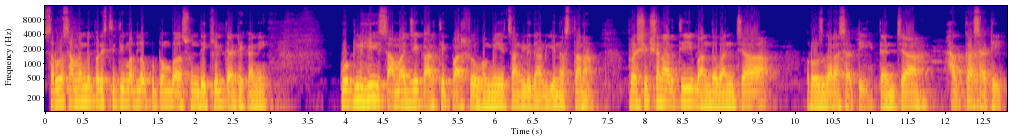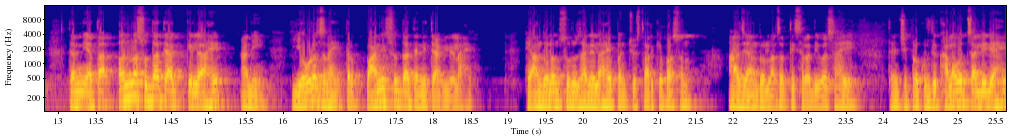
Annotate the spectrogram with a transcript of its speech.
सर्वसामान्य परिस्थितीमधलं कुटुंब असून देखील त्या ठिकाणी कुठलीही सामाजिक आर्थिक पार्श्वभूमी चांगली दांडगी नसताना प्रशिक्षणार्थी बांधवांच्या रोजगारासाठी त्यांच्या हक्कासाठी त्यांनी आता अन्नसुद्धा त्याग केलं आहे आणि एवढंच नाही तर पाणीसुद्धा त्यांनी त्यागलेलं आहे. हे आंदोलन सुरू झालेलं आहे पंचवीस तारखेपासून. आज या आंदोलनाचा तिसरा दिवस आहे. त्यांची प्रकृती खालावत चाललेली आहे.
